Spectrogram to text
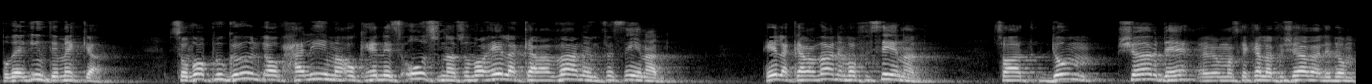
på väg in till Mecka, så var på grund av Halima och hennes åsna så var hela karavanen försenad. Hela karavanen var försenad. Så att de körde, eller om man ska kalla det för köra, eller de,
